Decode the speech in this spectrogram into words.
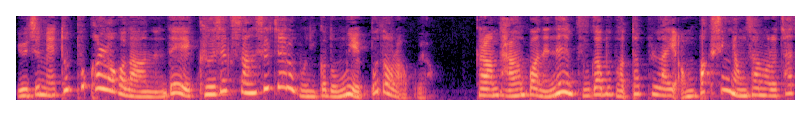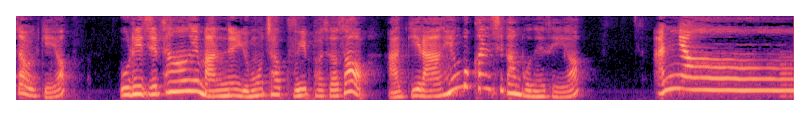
요즘에 토프 컬러가 나왔는데 그 색상 실제로 보니까 너무 예쁘더라고요. 그럼 다음번에는 부가부 버터플라이 언박싱 영상으로 찾아올게요. 우리 집 상황에 맞는 유모차 구입하셔서 아기랑 행복한 시간 보내세요. 안녕!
